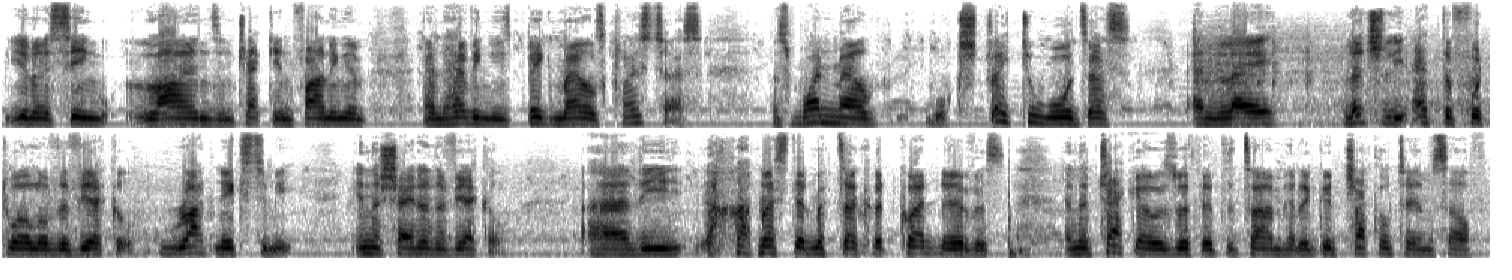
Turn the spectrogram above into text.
you know, seeing lions and tracking finding them and having these big males close to us, this one male walked straight towards us and lay literally at the footwell of the vehicle, right next to me, in the shade of the vehicle. Uh, the I must admit I got quite nervous, and the tracker I was with at the time had a good chuckle to himself.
